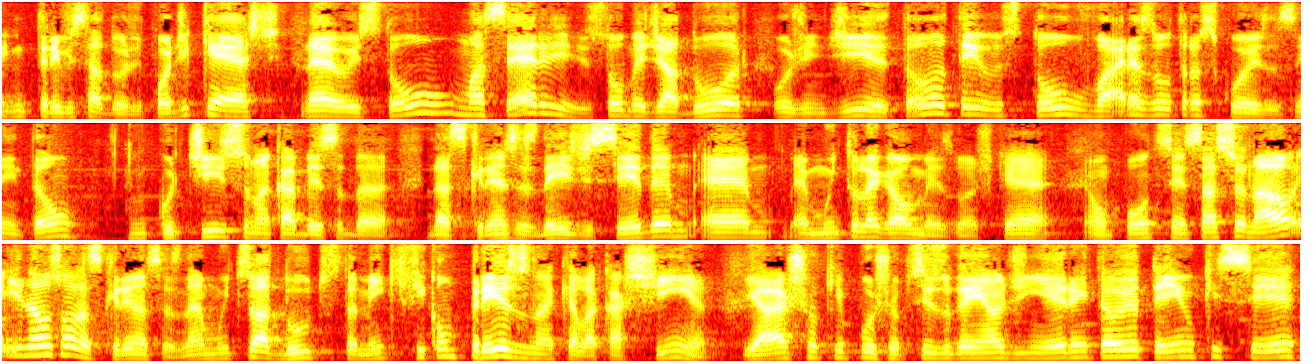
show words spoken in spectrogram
entrevistador de podcast, né? Eu estou uma série, estou mediador hoje em dia, então eu tenho, estou várias outras coisas. Então, incutir isso na cabeça da, das crianças desde cedo é, é, é, muito legal mesmo. Acho que é, é um ponto sensacional. E não só das crianças, né? Muitos adultos também que ficam presos naquela caixinha e acham que, puxa, eu preciso ganhar o dinheiro dinheiro, então eu tenho que ser,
